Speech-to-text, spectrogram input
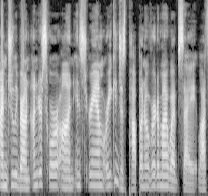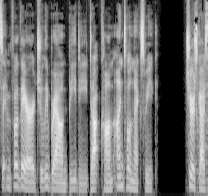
I'm Julie Brown underscore on Instagram, or you can just pop on over to my website. Lots of info there, juliebrownbd.com. Until next week. Cheers, guys.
